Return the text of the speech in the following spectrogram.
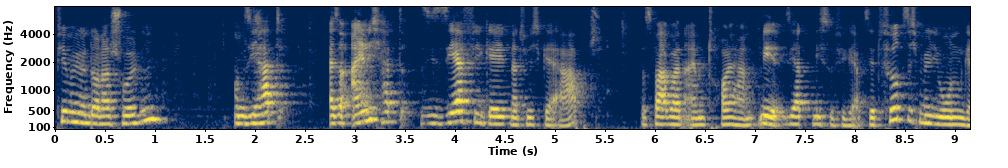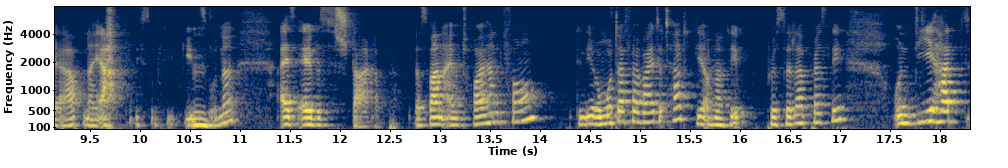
4 Millionen Dollar Schulden und sie hat, also eigentlich hat sie sehr viel Geld natürlich geerbt. Das war aber in einem Treuhand. Nee, sie hat nicht so viel geerbt. Sie hat 40 Millionen geerbt. Naja, nicht so viel geht so, ne? Als Elvis starb. Das war in einem Treuhandfonds, den ihre Mutter verwaltet hat, die auch noch lebt, Priscilla Presley. Und die hat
